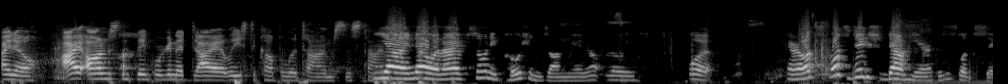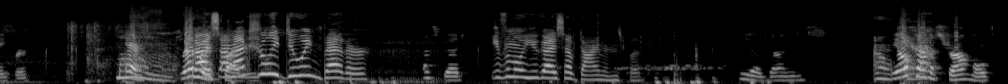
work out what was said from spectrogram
I know. I honestly think we're gonna die at least a couple of times this time. Yeah, I know, and I have so many potions on me. I don't really. What? Here, let's let's dig down here because this looks safer. Here, Mom. red Guys, I'm actually doing better. That's good. Even though you guys have diamonds, but You have diamonds. I don't We also care. have a stronghold.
